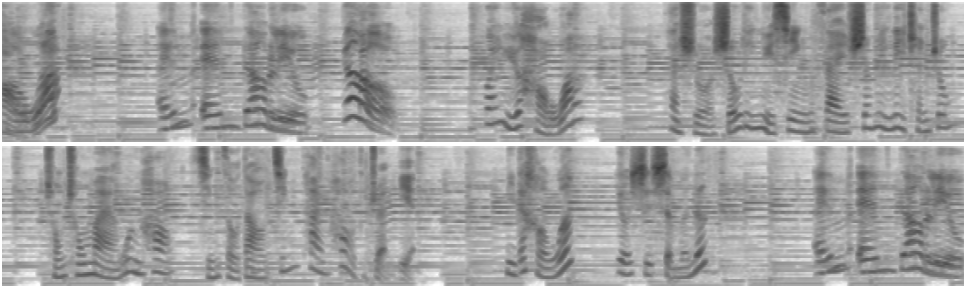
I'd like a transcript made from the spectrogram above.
好哇，M M W Go，关于好哇，探索首领女性在生命历程中从充满问号行走到惊叹号的转变。你的好哇又是什么呢？M M W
